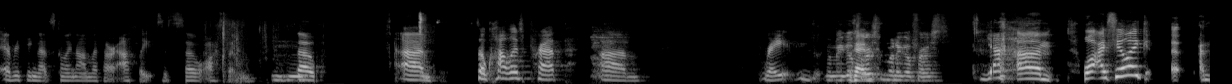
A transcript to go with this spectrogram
everything that's going on with our athletes is so awesome. Mm-hmm. So, um, so college prep, um, right? Let me go okay. first. I'm going to go first. Yeah. Um, well, I feel like, uh,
